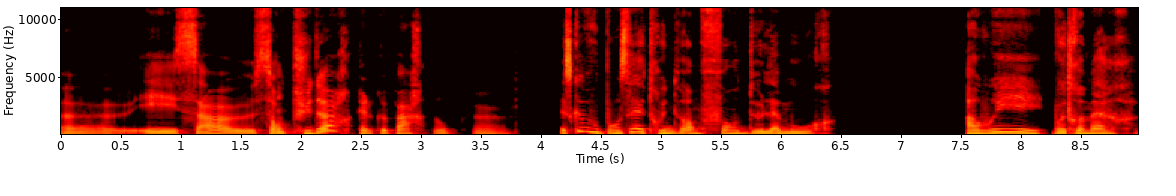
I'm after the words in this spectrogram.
Euh, et ça, euh, sans pudeur, quelque part. Donc, euh, Est-ce que vous pensez être une enfant de l'amour? Ah oui, Votre mère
